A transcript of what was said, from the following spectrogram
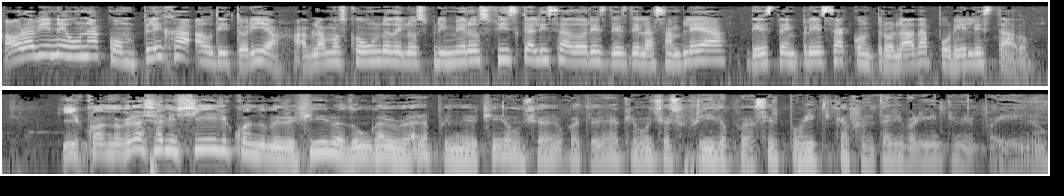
Ahora viene una compleja auditoría. Hablamos con uno de los primeros fiscalizadores desde la asamblea de esta empresa controlada por el Estado. Y cuando, gracias a Michelle, cuando me refiero a don Galo Lara, pues me refiero a un ciudadano ecuatoriano que mucho ha sufrido por hacer política frontal y valiente en el país, ¿no?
